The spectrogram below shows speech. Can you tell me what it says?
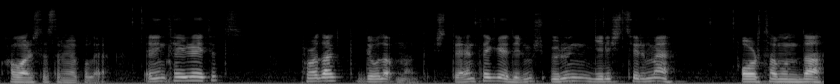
hava tasarımı yapılıyor. İntegrated product development. İşte entegre edilmiş ürün geliştirme ortamında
